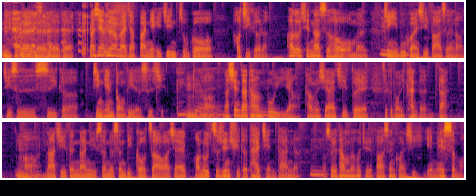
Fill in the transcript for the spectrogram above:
年，对对对对。那现在对他们来讲，半年已经足够好几个了。而且那时候我们进一步关系发生哦，其实是一个惊天动地的事情。嗯，对。那现在他们不一样，他们现在其实对这个东西看得很淡。哦，那其实对男女生的身体构造啊，现在网络资讯取得太简单了。嗯，所以他们会觉得发生关系也没什么。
